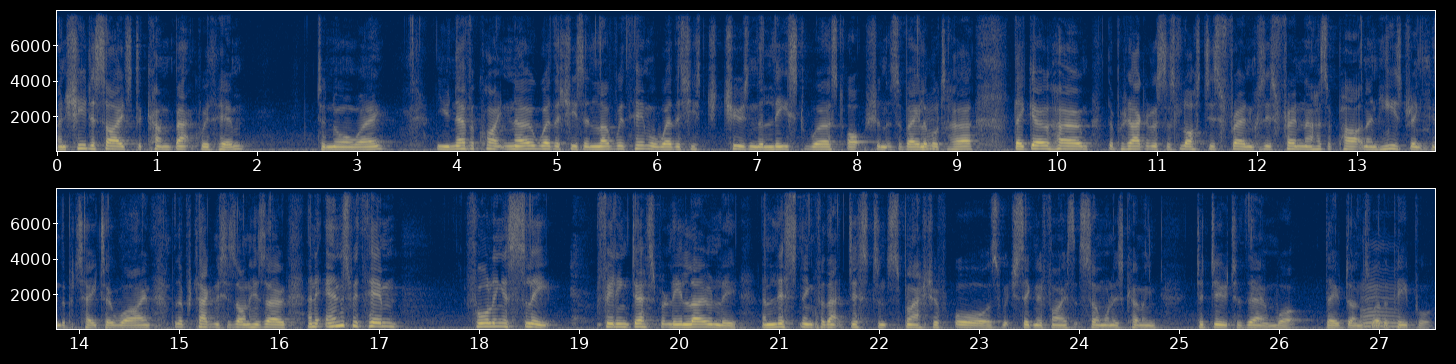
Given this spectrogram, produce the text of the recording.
and she decides to come back with him to Norway. You never quite know whether she's in love with him or whether she's ch- choosing the least worst option that's available mm. to her. They go home. The protagonist has lost his friend because his friend now has a partner and he's drinking the potato wine, but the protagonist is on his own. And it ends with him falling asleep, feeling desperately lonely, and listening for that distant splash of oars, which signifies that someone is coming to do to them what they've done mm. to other mm. people.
